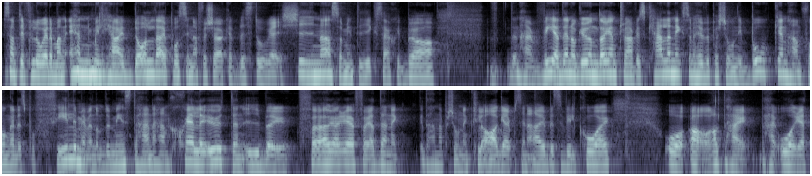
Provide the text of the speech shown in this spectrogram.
Samtidigt förlorade man en miljard dollar på sina försök att bli stora i Kina som inte gick särskilt bra den här vdn och grundaren Travis Kalanick som är huvudperson i boken, han fångades på film. Jag vet inte om du minns det här när han skäller ut en Uber-förare för att denne, den här personen klagar på sina arbetsvillkor. Och ja, allt det här, det här året,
